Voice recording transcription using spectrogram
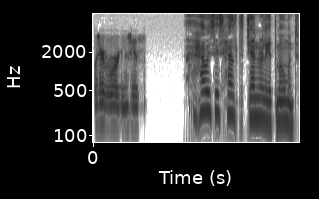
whatever organ it is. How is his health generally at the moment?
